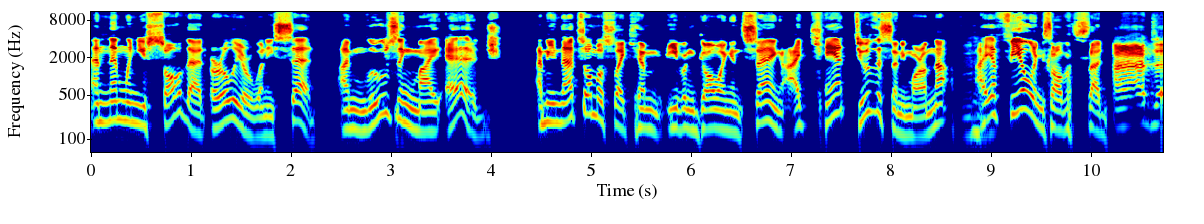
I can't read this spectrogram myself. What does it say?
And then when you saw that earlier, when he said, I'm losing my edge. I mean, that's almost like him even going and saying, I can't do this anymore. I'm not, Mhm. I have feelings all of a sudden. And, and,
